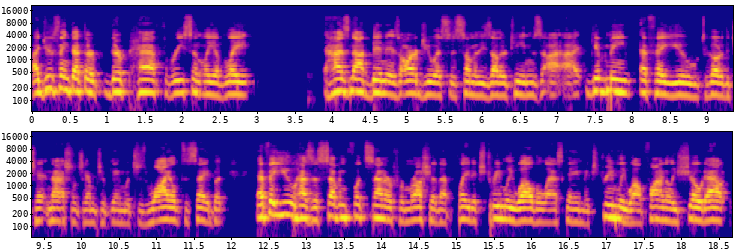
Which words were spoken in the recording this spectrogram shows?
I do think that their their path recently of late has not been as arduous as some of these other teams. I, I give me FAU to go to the cha- national championship game, which is wild to say, but FAU has a seven foot center from Russia that played extremely well the last game, extremely well. Finally showed out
